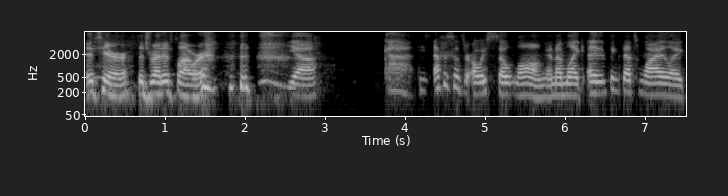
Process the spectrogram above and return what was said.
it's here, the dreaded flower. yeah. God, these episodes are always so long, and I'm like, I think that's why, like,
